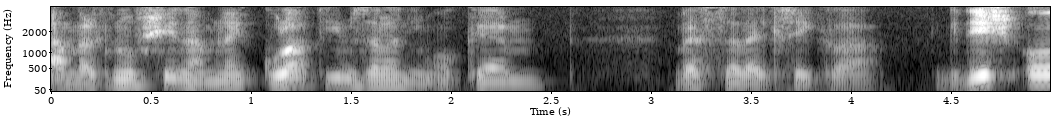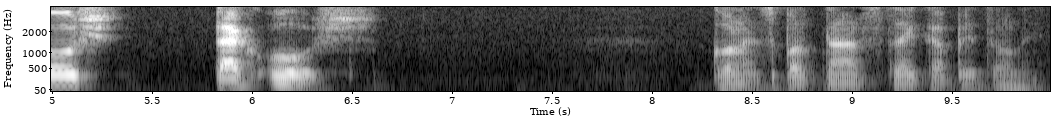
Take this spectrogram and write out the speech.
a mrknuvši na mne kulatým zeleným okem, veselé křikla, když už, tak už. Konec 15. kapitoly.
